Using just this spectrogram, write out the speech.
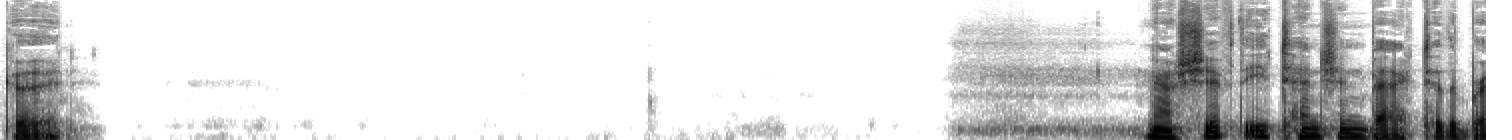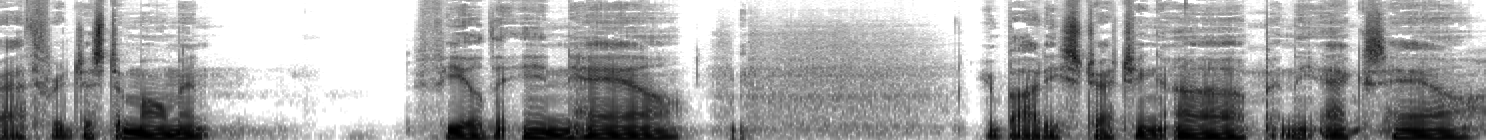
Good. Now shift the attention back to the breath for just a moment. Feel the inhale, your body stretching up, and the exhale,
